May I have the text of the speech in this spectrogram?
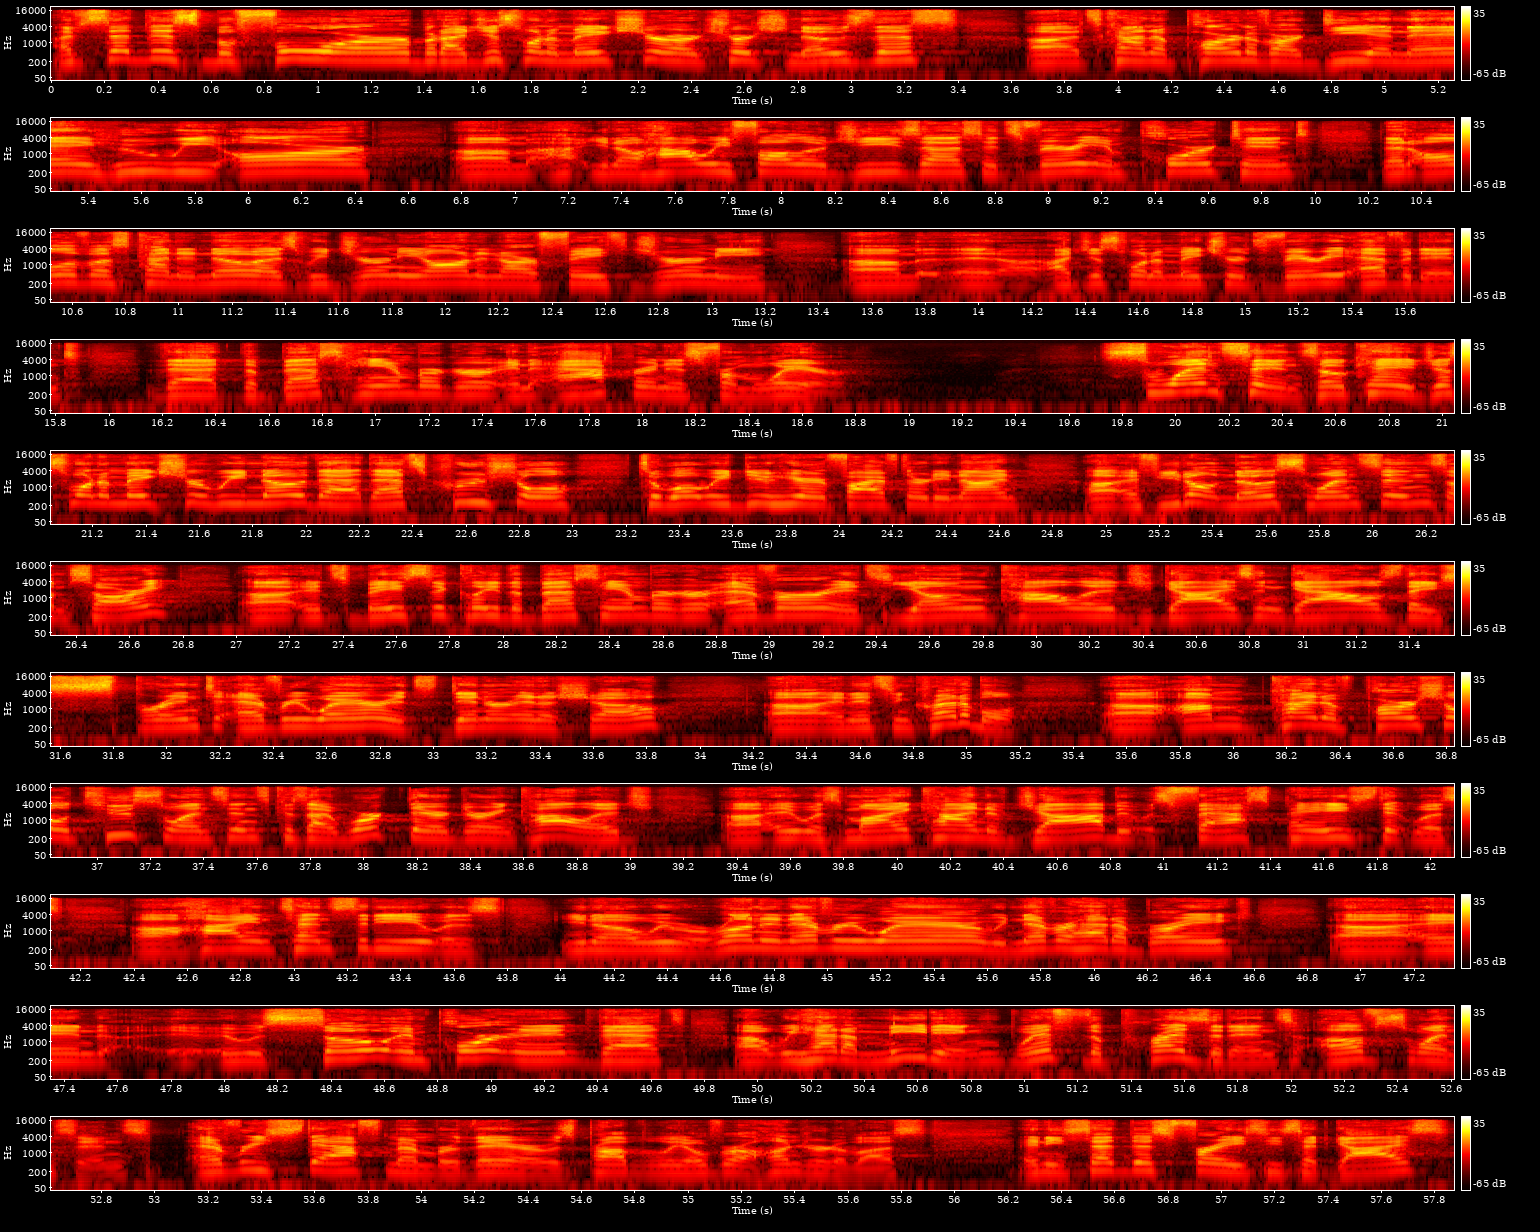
I've said this before, but I just want to make sure our church knows this. Uh, it's kind of part of our DNA, who we are, um, you know, how we follow Jesus. It's very important that all of us kind of know as we journey on in our faith journey. Um, I just want to make sure it's very evident that the best hamburger in Akron is from where? Swenson's. Okay, just want to make sure we know that. That's crucial to what we do here at 539. Uh, if you don't know Swenson's, I'm sorry. Uh, it's basically the best hamburger ever. It's young college guys and gals. They sprint everywhere. It's dinner and a show, uh, and it's incredible. Uh, I'm kind of partial to Swenson's because I worked there during college. Uh, it was my kind of job. It was fast paced. It was uh, high intensity. It was, you know, we were running everywhere. We never had a break. Uh, and it, it, was so important that uh, we had a meeting with the president of Swenson's. Every staff member there, was probably over 100 of us. And he said this phrase He said, Guys,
